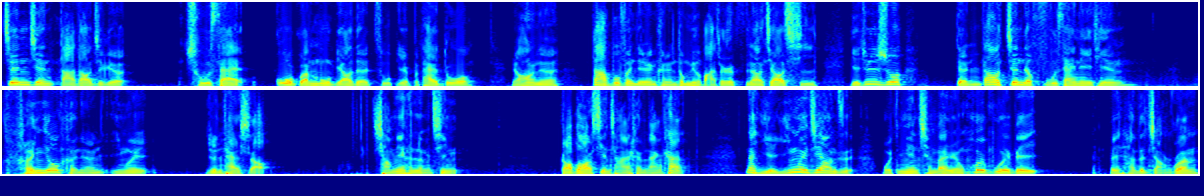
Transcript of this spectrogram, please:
真正达到这个初赛过关目标的组别不太多，然后呢，大部分的人可能都没有把这个资料交齐，也就是说，等到真的复赛那天，很有可能因为人太少，场面很冷清，搞不好现场还很难看。那也因为这样子，我今天承办人会不会被被他的长官、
